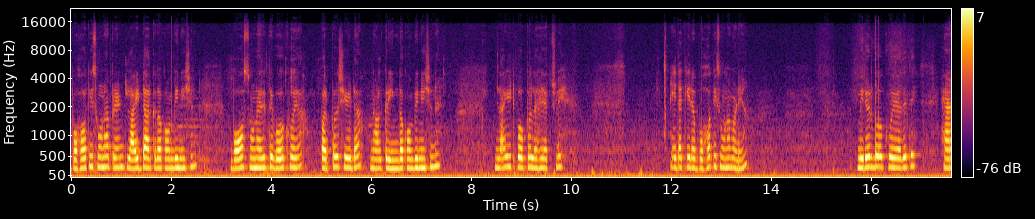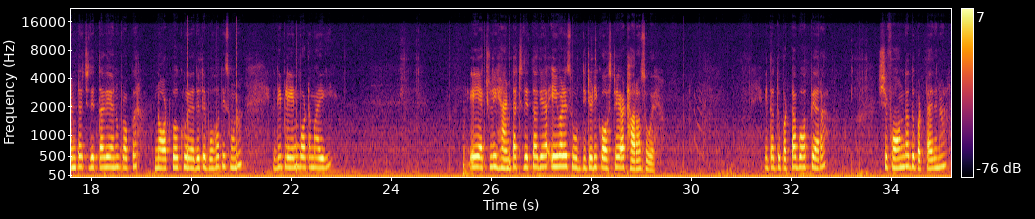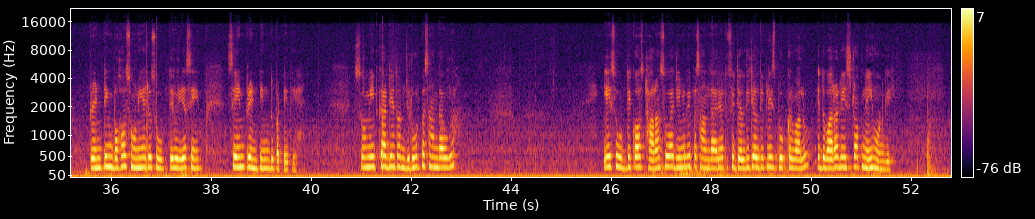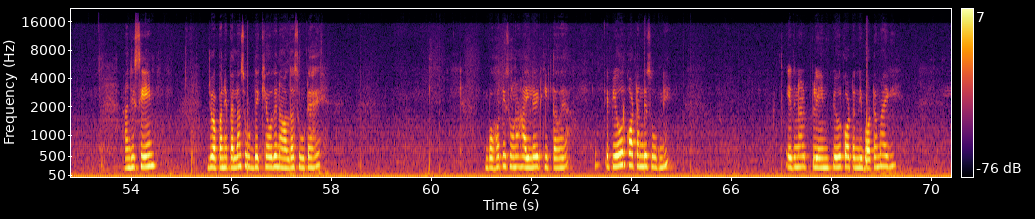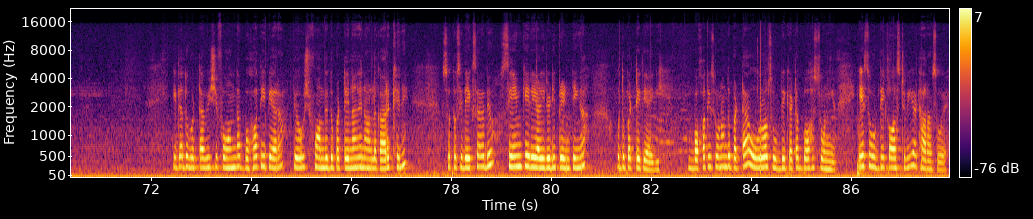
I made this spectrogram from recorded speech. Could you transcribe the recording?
ਬਹੁਤ ਹੀ ਸੋਹਣਾ ਪ੍ਰਿੰਟ ਲਾਈਟ ਡਾਰਕ ਦਾ ਕੰਬੀਨੇਸ਼ਨ ਬਹੁਤ ਸੋਹਣਾ ਇਹਦੇ ਤੇ ਵਰਕ ਹੋਇਆ। ਪਰਪਲ ਸ਼ੇਡ ਆ, ਨਾਲ ਕਰੀਮ ਦਾ ਕੰਬੀਨੇਸ਼ਨ ਹੈ। ਲਾਈਟ ਪਰਪਲ ਹੈ ਐਕਚੁਅਲੀ ਇਹਦਾ ਘੇਰਾ ਬਹੁਤ ਹੀ ਸੋਹਣਾ ਬਣਿਆ। ਮਿਰਰ ਵਰਕ ਹੋਇਆ ਇਹਦੇ ਤੇ। ਹੈਂਡ ਟੱਚ ਦਿੱਤਾ ਗਿਆ ਇਹਨੂੰ ਪ੍ਰੋਪਰ ਨੋਟ ਵਰਕ ਹੋਇਆ ਇਹਦੇ ਤੇ, ਬਹੁਤ ਹੀ ਸੋਹਣਾ। ਇਹਦੀ ਪਲੇਨ ਬਾਟਮ ਆਏਗੀ। ਇਹ ਐਕਚੁਅਲੀ ਹੈਂਡ ਟੱਚ ਦਿੱਤਾ ਗਿਆ। ਇਹ ਵਾਲੇ ਸੂਟ ਦੀ ਜਿਹੜੀ ਕਾਸਟ ਹੈ 1800 ਹੈ। ਇਹਦਾ ਦੁਪੱਟਾ ਬਹੁਤ ਪਿਆਰਾ। ਸ਼ਿਫੋਨ ਦਾ ਦੁਪੱਟਾ ਇਹਦੇ ਨਾਲ। ਪ੍ਰਿੰਟਿੰਗ ਬਹੁਤ ਸੋਹਣੀ ਹੈ, ਜੋ ਸੂਟ ਤੇ ਹੋਈ ਹੈ ਸੇਮ ਸੇਮ ਪ੍ਰਿੰਟਿੰਗ ਦੁਪੱਟੇ ਤੇ ਹੈ। ਸੋ ਉਮੀਦ ਕਰਦੀ ਹਾਂ ਤੁਹਾਨੂੰ ਜ਼ਰੂਰ ਪਸੰਦ ਆਊਗਾ। ਇਹ ਸੂਟ ਦੀ ਕਾਸਟ 1800 ਹੈ, ਜਿਹਨੂੰ ਵੀ ਪਸੰਦ ਆ ਰਿਹਾ, ਤੁਸੀਂ ਜਲਦੀ ਜਲਦੀ ਪਲੀਜ਼ ਬੁੱਕ ਕਰਵਾ ਲਓ। ਇਹ ਦੁਬਾਰਾ ਰੀਸਟਾਕ ਨਹੀਂ ਹੋਣਗੇ। ਹਾਂਜੀ ਸੇਮ ਜੋ ਆਪਾਂ ਨੇ ਪਹਿਲਾਂ ਸੂਟ ਦੇਖਿਆ, ਉਹਦੇ ਨਾਲ ਦਾ ਸੂਟ ਹੈ ਇਹ। ਬਹੁਤ ਹੀ ਸੋਹਣਾ ਹਾਈਲਾਈਟ ਕੀਤਾ ਹੋਇਆ। ਇਹ ਪਿਓਰ ਕਾਟਨ ਦੇ ਸੂਟ ਨੇ। ਇਹਦੇ ਨਾਲ ਪਲੇਨ ਪਿਓਰ ਕਾਟਨ ਦੀ ਬਾਟਮ ਆਏਗੀ। ਇਹਦਾ ਦੁਪੱਟਾ ਵੀ ਸ਼ਿਫੋਨ ਦਾ ਬਹੁਤ ਹੀ ਪਿਆਰਾ ਪਿਓਰ ਸ਼ਿਫੋਨ ਦੇ ਦੁਪੱਟੇ ਇਹਨਾਂ ਦੇ ਨਾਲ ਲਗਾ ਰੱਖੇ ਨੇ। ਸੋ ਤੁਸੀਂ ਦੇਖ ਸਕਦੇ ਹੋ ਸੇਮ ਘੇਰੇ ਵਾਲੀ ਜਿਹੜੀ ਪ੍ਰਿੰਟਿੰਗ ਆ, ਉਹ ਦੁਪੱਟੇ ਤੇ ਆਏਗੀ। ਬਹੁਤ ਹੀ ਸੋਹਣਾ ਦੁਪੱਟਾ ਓਵਰਆਲ ਸੂਟ ਦੀ ਗੈਟਅਪ ਬਹੁਤ ਸੋਹਣੀ ਹੈ ਇਹ ਸੂਟ ਦੀ ਕਾਸਟ ਵੀ 1800 ਹੈ।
